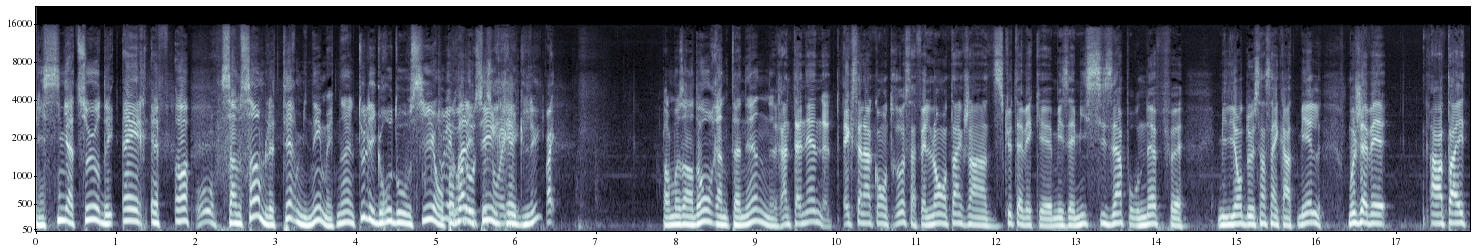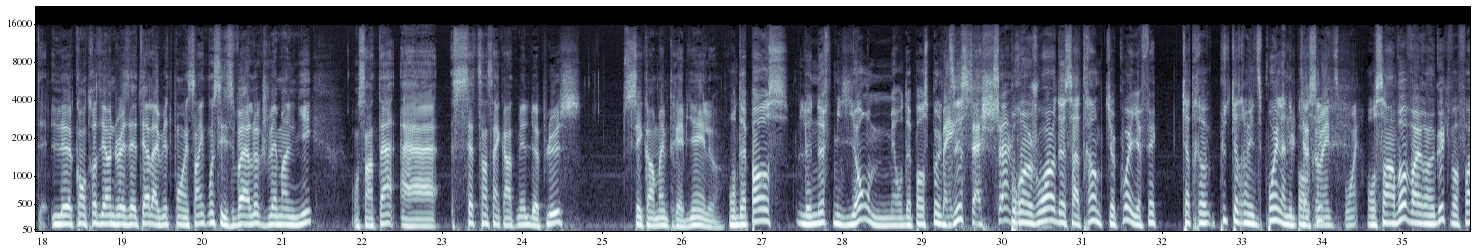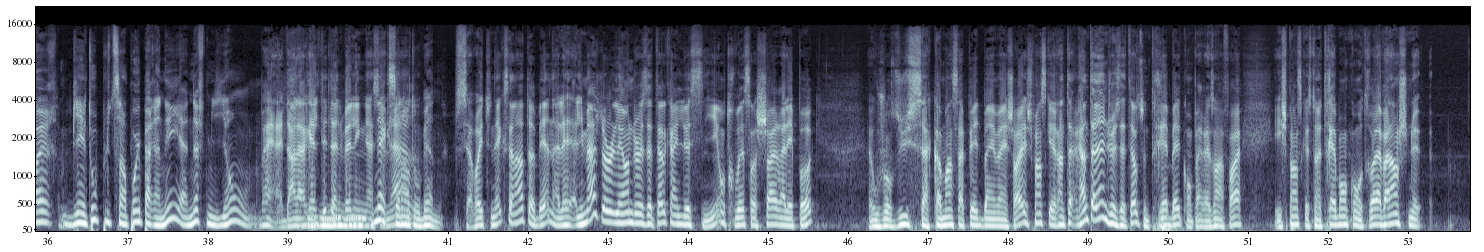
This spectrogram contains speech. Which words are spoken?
Les signatures des RFA, ça me semble terminé maintenant. Tous les gros dossiers ont pas mal été réglés. réglés. Ouais. Parle-moi-en donc, Rantanen. Rantanen, excellent contrat. Ça fait longtemps que j'en discute avec euh, mes amis. 6 ans pour 9 millions 250 000. Moi, j'avais en tête le contrat de Leandre Zettel à 8,5. Moi, c'est vers-là que je voulais m'enligner. On s'entend à 750 000 de plus. C'est quand même très bien, là. On dépasse le 9 millions, mais on dépasse pas le Ben, 10. sachant Pour un joueur de sa trempe qui a quoi? Il a fait 80 plus de 90 points l'année passée. 90 points. On s'en va vers un gars qui va faire bientôt plus de 100 points par année à 9 millions. Ben, dans la réalité de la nouvelle Ligue Une nationale, excellente aubaine. ça va être une excellente aubaine. À l'image de Leandre Zettel quand il l'a signé, on trouvait ça cher à l'époque. Euh, Aujourd'hui, ça commence à peut être bien, bien cher. Je pense que Rant- Rantanen et c'est une très belle comparaison à faire. Et je pense que c'est un très bon contrat. L'Avalanche, ne-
